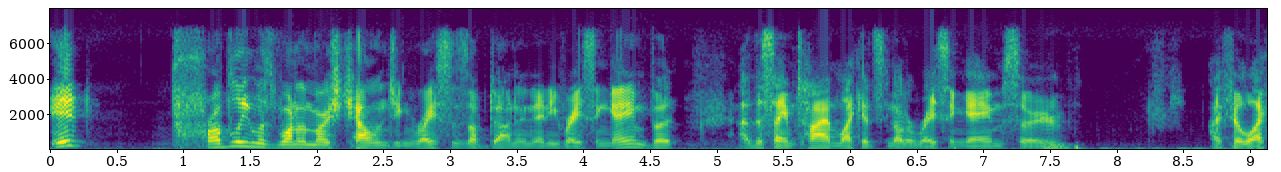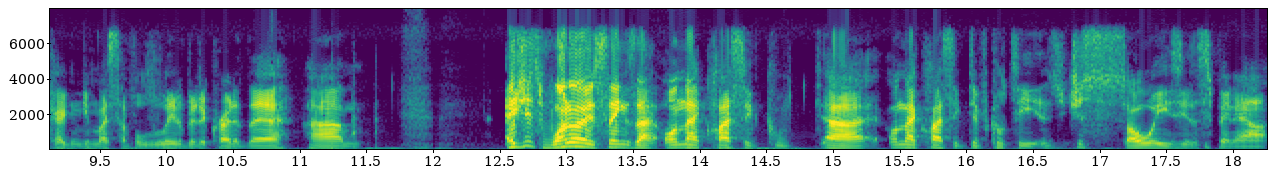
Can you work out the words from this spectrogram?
it probably was one of the most challenging races I've done in any racing game, but at the same time, like it's not a racing game, so mm. I feel like I can give myself a little bit of credit there. Um, it's just one of those things that on that classic, uh, on that classic difficulty, is just so easy to spin out.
